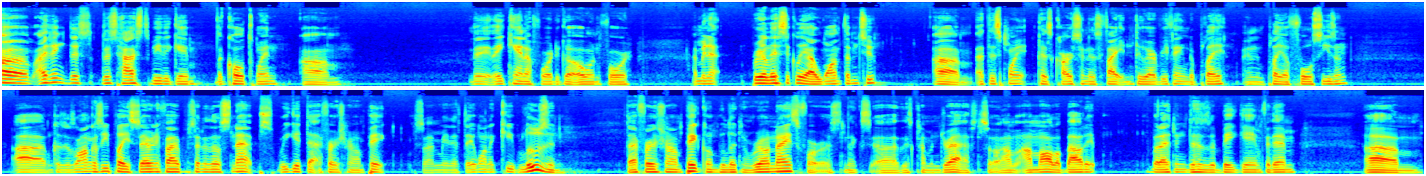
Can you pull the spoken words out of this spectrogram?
um, I think this this has to be the game. The Colts win. Um, they they can't afford to go zero and four. I mean, realistically, I want them to. Um, at this point, because Carson is fighting through everything to play and play a full season. Because as long as he plays seventy five percent of those snaps, we get that first round pick. So I mean, if they want to keep losing, that first round pick gonna be looking real nice for us next uh, this coming draft. So I'm I'm all about it. But I think this is a big game for them. Um,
